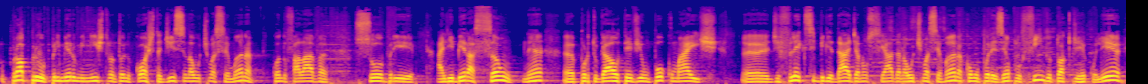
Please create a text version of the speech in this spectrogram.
o próprio primeiro-ministro Antônio Costa disse na última semana, quando falava sobre a liberação, né, é, Portugal teve um pouco mais é, de flexibilidade anunciada na última semana, como por exemplo o fim do toque de recolher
